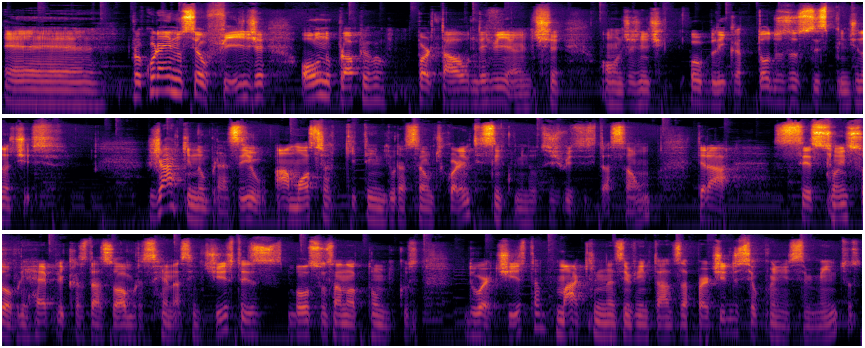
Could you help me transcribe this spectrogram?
é... procura aí no seu feed ou no próprio portal Deviante, onde a gente publica todos os spin de notícias. Já aqui no Brasil, a amostra que tem duração de 45 minutos de visitação terá sessões sobre réplicas das obras renascentistas, bolsos anatômicos do artista, máquinas inventadas a partir de seus conhecimentos,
